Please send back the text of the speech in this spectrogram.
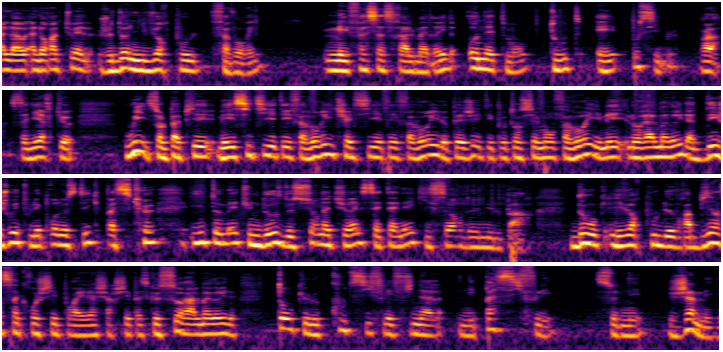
à l'heure actuelle, je donne Liverpool favori. Mais face à ce Real Madrid, honnêtement, tout est possible. Voilà, c'est-à-dire que oui, sur le papier, mais City était favori, Chelsea était favori, le PSG était potentiellement favori, mais le Real Madrid a déjoué tous les pronostics parce que ils te mettent une dose de surnaturel cette année qui sort de nulle part. Donc Liverpool devra bien s'accrocher pour aller la chercher parce que ce Real Madrid, tant que le coup de sifflet final n'est pas sifflé, ce n'est jamais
